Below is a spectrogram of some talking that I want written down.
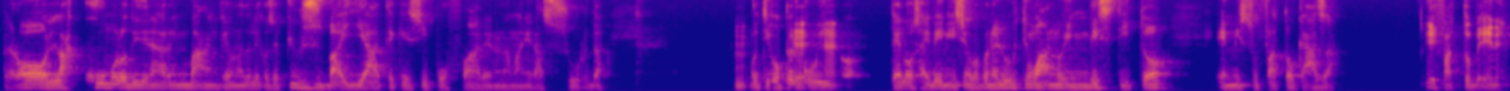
però l'accumulo di denaro in banca è una delle cose più sbagliate che si può fare in una maniera assurda. Mm, Motivo per eh, cui eh. te lo sai benissimo, proprio nell'ultimo anno ho investito e mi sono fatto casa. E fatto bene.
